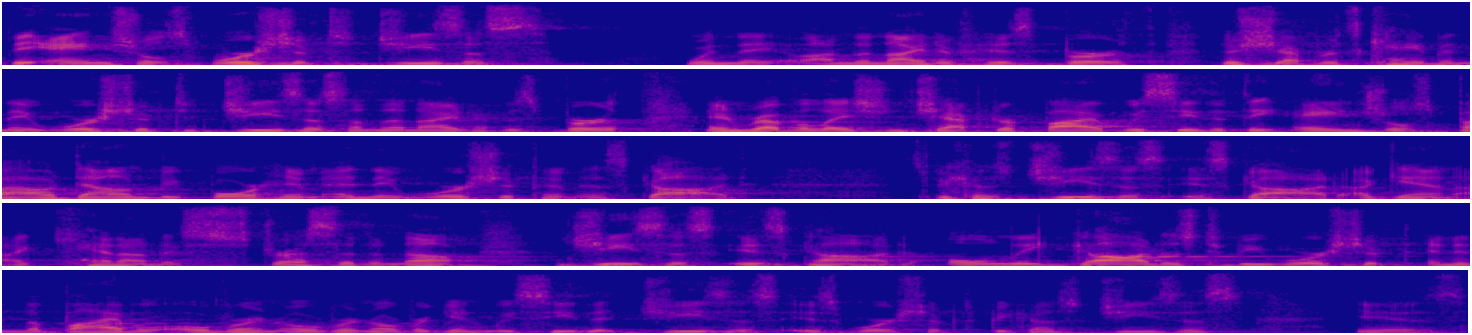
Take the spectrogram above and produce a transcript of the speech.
The angels worshiped Jesus when they on the night of his birth. The shepherds came and they worshiped Jesus on the night of his birth. In Revelation chapter 5, we see that the angels bow down before him and they worship him as God. It's because Jesus is God. Again, I cannot stress it enough. Jesus is God. Only God is to be worshiped. And in the Bible, over and over and over again, we see that Jesus is worshiped because Jesus is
